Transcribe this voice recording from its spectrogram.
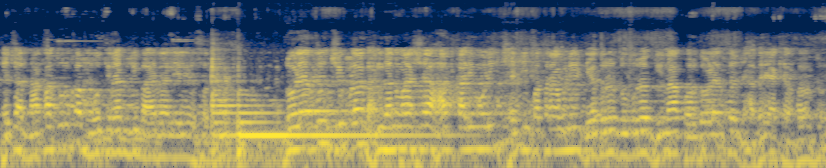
त्याच्या नाकातून का मोतीरामजी बाहेर आलेले असत? डोळ्यातून चिपळं घनघन माशा हात काळीमोळी मोळी पत्रावळी डेबर डुबर बिना परदोळ्याचं झागऱ्या खेसाचं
